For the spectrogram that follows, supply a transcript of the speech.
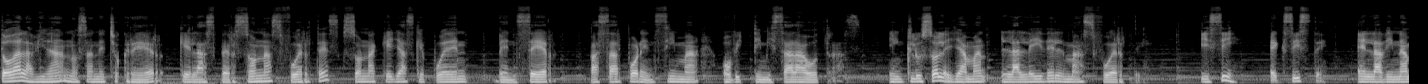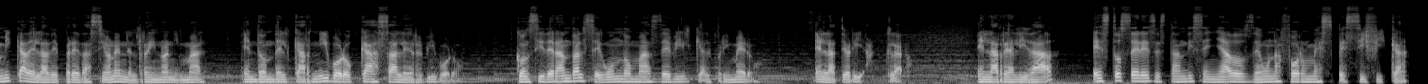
Toda la vida nos han hecho creer que las personas fuertes son aquellas que pueden vencer, pasar por encima o victimizar a otras. Incluso le llaman la ley del más fuerte. Y sí, existe, en la dinámica de la depredación en el reino animal, en donde el carnívoro caza al herbívoro, considerando al segundo más débil que al primero. En la teoría, claro. En la realidad, estos seres están diseñados de una forma específica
